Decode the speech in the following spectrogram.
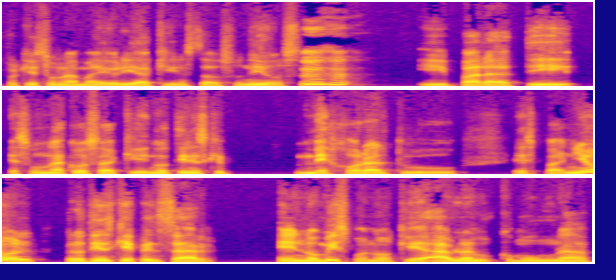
Porque son la mayoría aquí en Estados Unidos. Y para ti es una cosa que no tienes que mejorar tu español, pero tienes que pensar en lo mismo, ¿no? Que hablan como una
